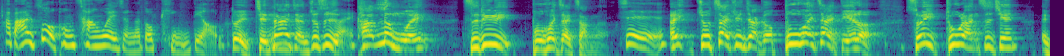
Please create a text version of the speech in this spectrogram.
他把他的做空仓位整个都平掉了，对，简单来讲就是对他认为殖利率不会再涨了。是哎，就债券价格不会再跌了，所以突然之间，哎，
